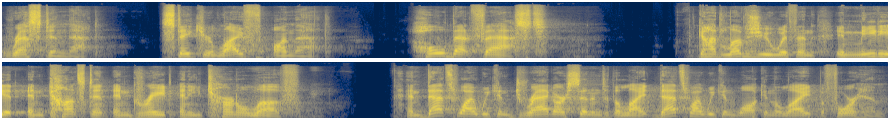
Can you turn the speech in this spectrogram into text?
Rest in that. Stake your life on that. Hold that fast. God loves you with an immediate and constant and great and eternal love. And that's why we can drag our sin into the light. That's why we can walk in the light before Him.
